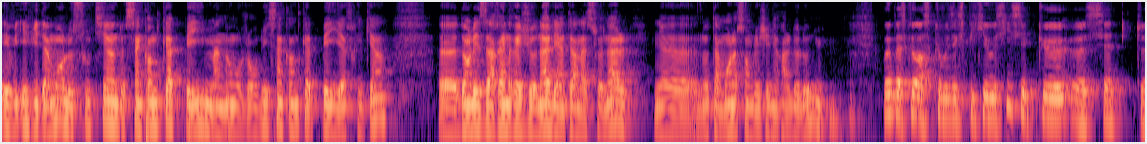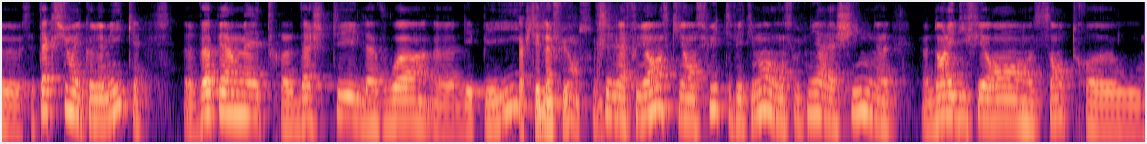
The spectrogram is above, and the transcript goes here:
évidemment le soutien de 54 pays, maintenant aujourd'hui 54 pays africains, dans les arènes régionales et internationales, notamment l'Assemblée générale de l'ONU. Oui, parce que ce que vous expliquez aussi, c'est que euh, cette, euh, cette action économique va permettre d'acheter la voix des pays. D'acheter de l'influence. D'acheter de l'influence qui ensuite, effectivement, vont soutenir la Chine dans les différents centres ou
